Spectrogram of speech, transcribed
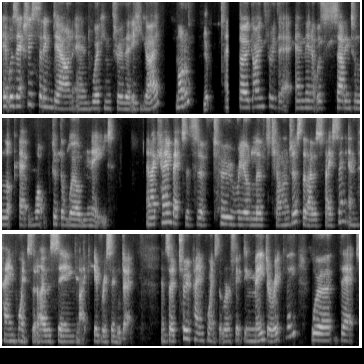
it was actually sitting down and working through the Ikigai model. Yep. And so going through that, and then it was starting to look at what did the world need. And I came back to sort of two real lived challenges that I was facing and pain points that I was seeing like every single day. And so, two pain points that were affecting me directly were that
